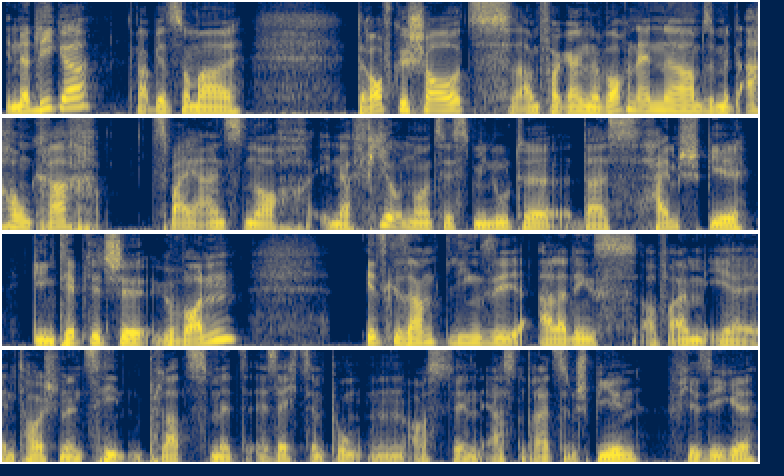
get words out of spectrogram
In der Liga, habe jetzt nochmal drauf geschaut, am vergangenen Wochenende haben sie mit Ach und Krach 2-1 noch in der 94. Minute das Heimspiel gegen Teplice gewonnen. Insgesamt liegen sie allerdings auf einem eher enttäuschenden zehnten Platz mit 16 Punkten aus den ersten 13 Spielen. Vier Siege,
